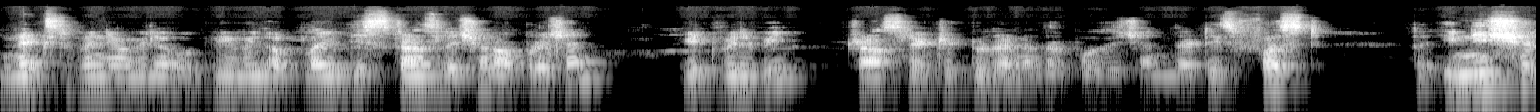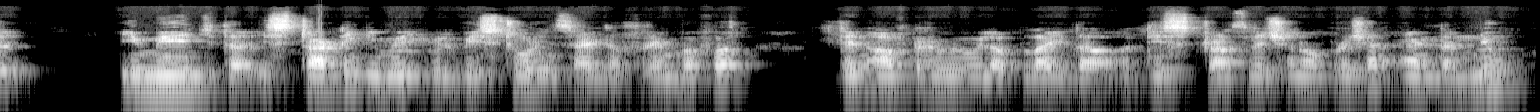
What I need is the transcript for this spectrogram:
Next when you will we will apply this translation operation it will be translated to the another position. That is first the initial image the starting image will be stored inside the frame buffer. Then after we will apply the this translation operation and the new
